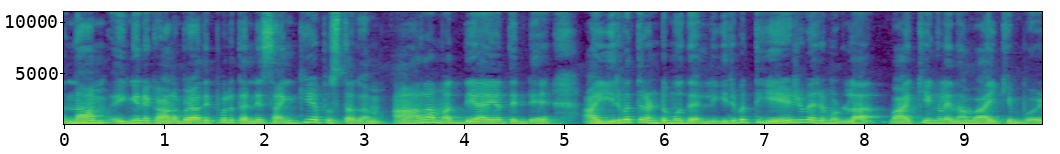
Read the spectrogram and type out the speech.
നാം ഇങ്ങനെ കാണുമ്പോൾ അതേപോലെ തന്നെ സംഖ്യ പുസ്തകം ആറാം അധ്യായത്തിന്റെ ആ ഇരുപത്തിരണ്ട് മുതൽ ഇരുപത്തിയേഴ് വരെയുള്ള വാക്യങ്ങളെ നാം വായിക്കുമ്പോൾ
